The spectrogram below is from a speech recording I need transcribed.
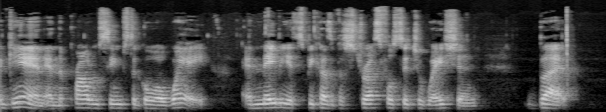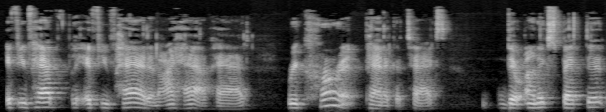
again, and the problem seems to go away and maybe it's because of a stressful situation but if you've had if you've had and I have had recurrent panic attacks they're unexpected.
